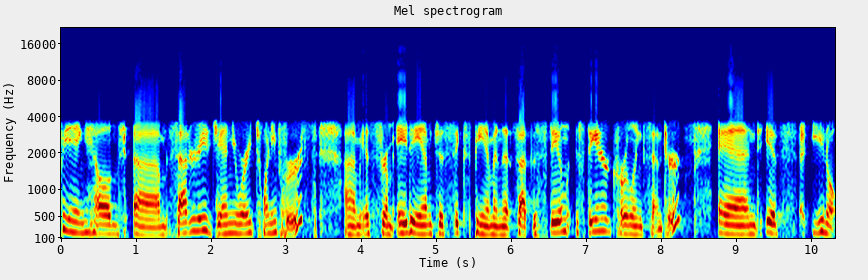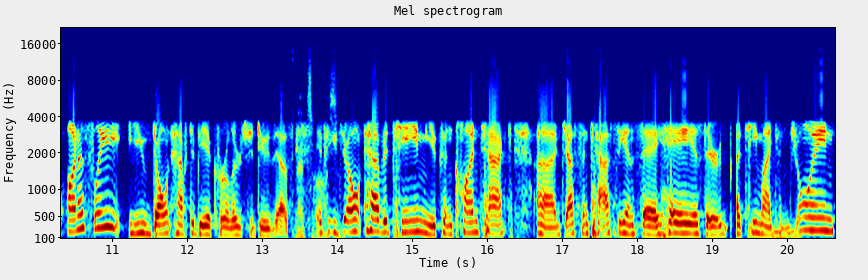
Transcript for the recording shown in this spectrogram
being held um, Saturday, January 21st. Um, it's from 8 a.m. to 6 p.m., and it's at the Stayner Curling Center. And it's, you know, honestly, you don't have to be a curler to do this. That's If you don't have a team, you can contact uh, Jess and Cassie and say, "Hey, is there a team I Mm-hmm. can join?"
